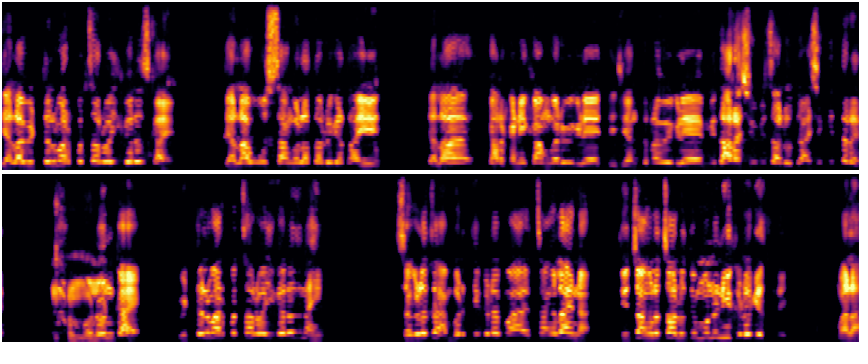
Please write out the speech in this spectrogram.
त्याला विठ्ठल मार्फत चालवायची गरज काय? त्याला ऊस सांगोला तालुक्यात आहे. त्याला कारखाने कामगार वेगळे आहेत त्याची यंत्रणा वेगळी आहे. मी धाराशिव बी चालवतो असे किती म्हणून काय? विठ्ठल मार्फत चालवायची गरज नाही. सगळं बरं तिकडं चांगलं आहे ना. ती चांगलं चालवते म्हणून इकडं घेतलंय. मला.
